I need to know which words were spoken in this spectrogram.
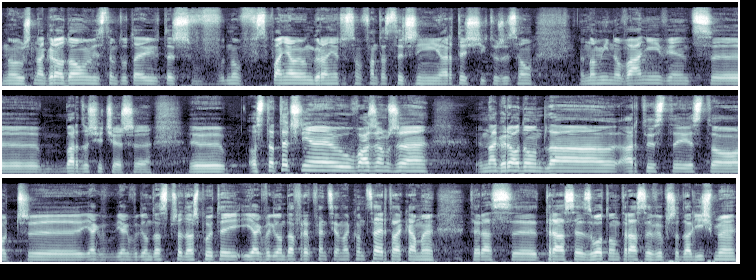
no już nagrodą. Jestem tutaj też w no, wspaniałym gronie, to są fantastyczni artyści, którzy są nominowani, więc e, bardzo się cieszę. E, Ostatecznie uważam, że Nagrodą dla artysty jest to, czy jak, jak wygląda sprzedaż płyty i jak wygląda frekwencja na koncertach, a my teraz e, trasę, złotą trasę wyprzedaliśmy.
